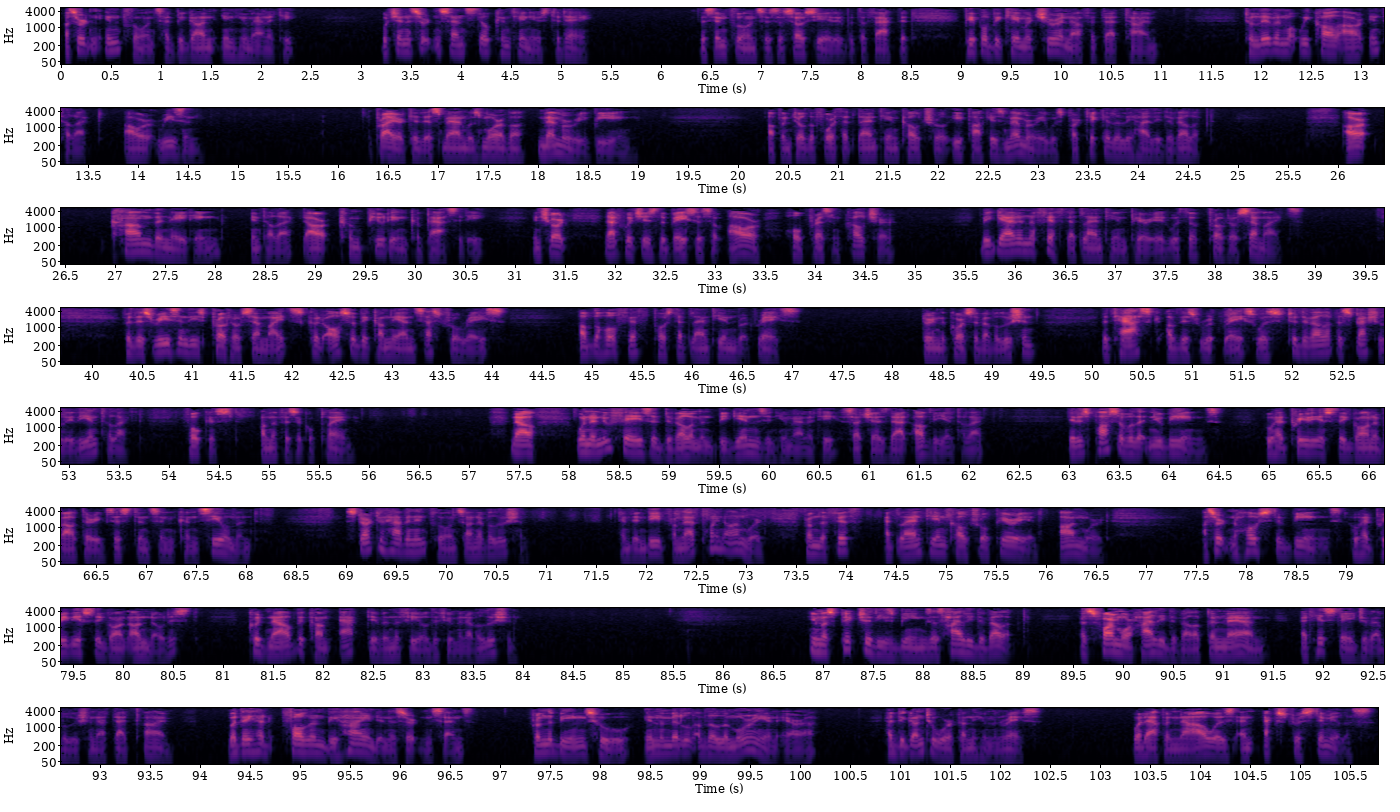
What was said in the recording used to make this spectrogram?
a certain influence had begun in humanity, which in a certain sense still continues today. This influence is associated with the fact that people became mature enough at that time to live in what we call our intellect, our reason. Prior to this, man was more of a memory being. Up until the Fourth Atlantean cultural epoch, his memory was particularly highly developed. Our combinating intellect, our computing capacity, in short, that which is the basis of our whole present culture, began in the fifth Atlantean period with the Proto Semites. For this reason, these Proto Semites could also become the ancestral race of the whole fifth post Atlantean root race. During the course of evolution, the task of this root race was to develop especially the intellect, focused on the physical plane. Now, when a new phase of development begins in humanity, such as that of the intellect, it is possible that new beings, who had previously gone about their existence in concealment, start to have an influence on evolution. And indeed, from that point onward, from the fifth Atlantean cultural period onward, a certain host of beings who had previously gone unnoticed could now become active in the field of human evolution. You must picture these beings as highly developed, as far more highly developed than man at his stage of evolution at that time. But they had fallen behind, in a certain sense, from the beings who, in the middle of the Lemurian era, had begun to work on the human race. What happened now was an extra stimulus.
